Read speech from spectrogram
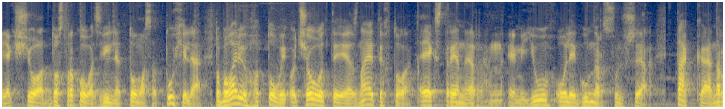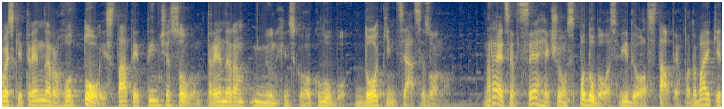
якщо достроково звільнять Томаса Тухеля, то Баварію готовий очолити. Знаєте хто? Екс-тренер МЮ Олі Гуннар Сульшер. Так, е, норвезький тренер готовий стати тимчасовим тренером Мюнхенського клубу до кінця сезону. Наразі все. Якщо вам сподобалось відео, ставте вподобайки.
